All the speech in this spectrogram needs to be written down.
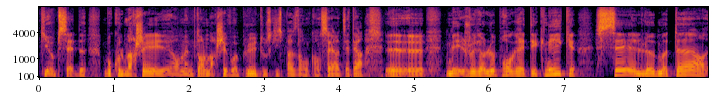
qui obsède beaucoup le marché et en même temps, le marché voit plus tout ce qui se passe dans le cancer, etc. Euh, euh, mais je veux dire, le progrès technique, c'est le moteur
